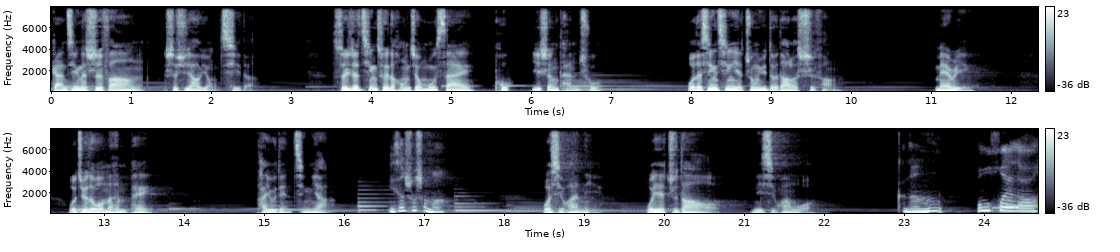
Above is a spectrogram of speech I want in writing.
感情的释放是需要勇气的。随着清脆的红酒木塞“噗”一声弹出，我的心情也终于得到了释放。Mary，我觉得我们很配。他有点惊讶，你在说什么？我喜欢你，我也知道你喜欢我，可能误会了。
